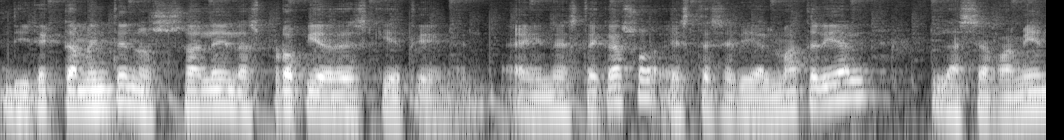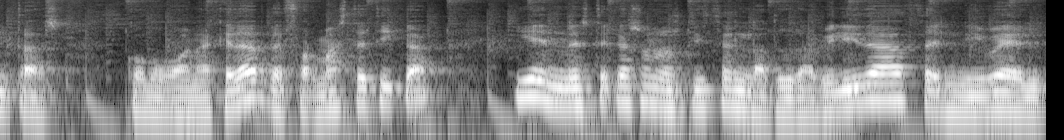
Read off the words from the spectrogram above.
directamente nos salen las propiedades que tienen. En este caso, este sería el material, las herramientas, cómo van a quedar de forma estética y en este caso nos dicen la durabilidad, el nivel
